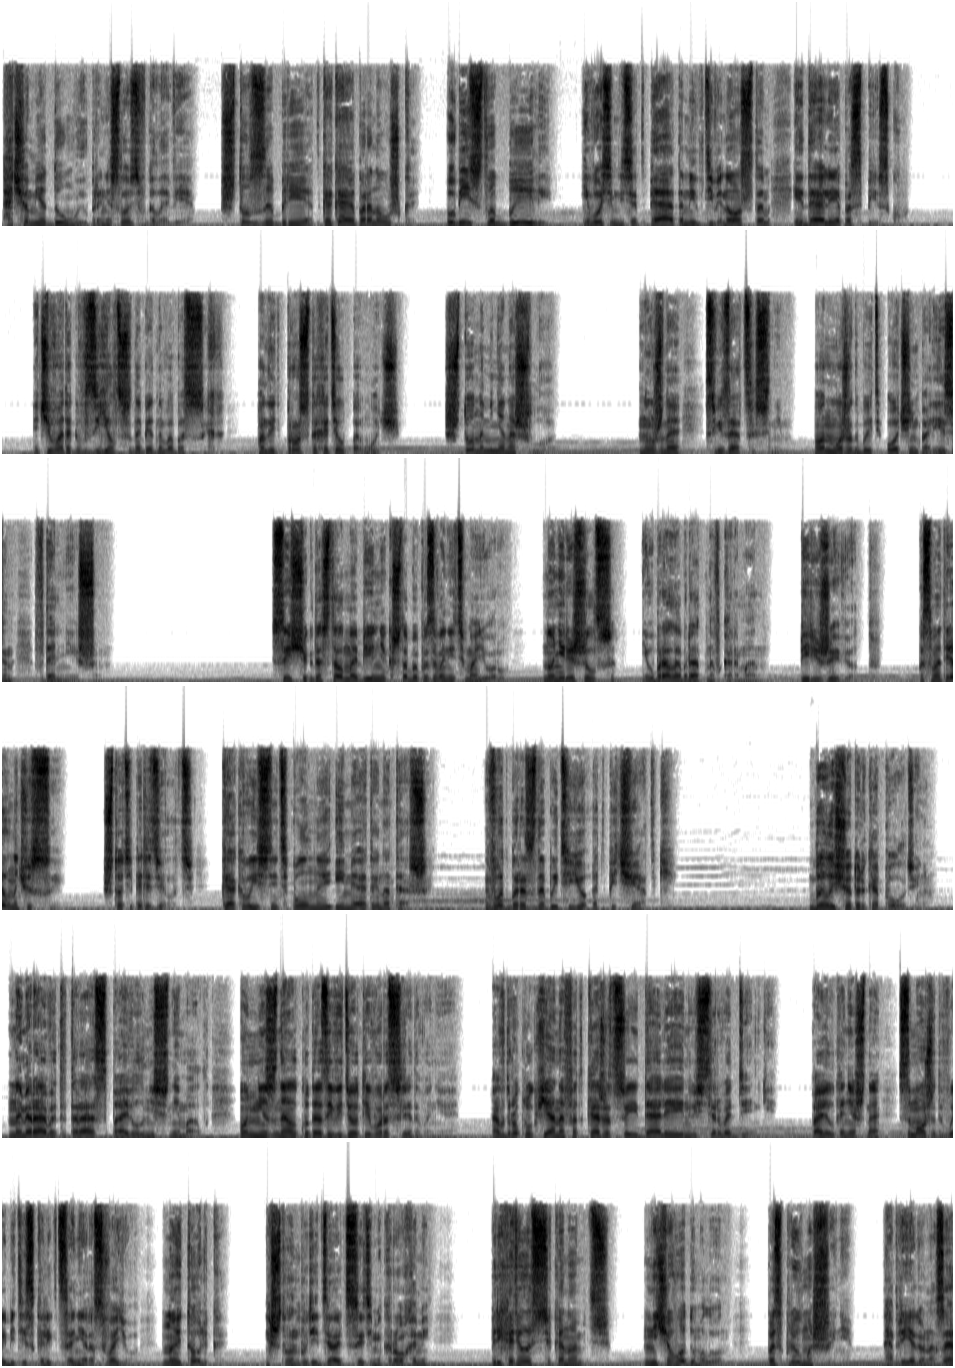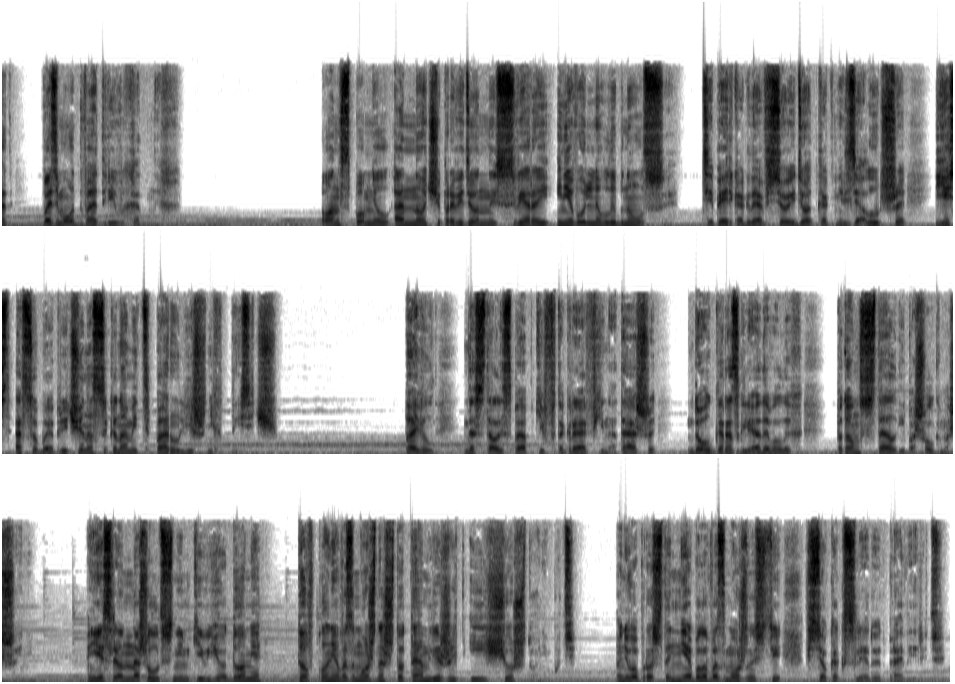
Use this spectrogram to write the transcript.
«О чем я думаю?» пронеслось в голове. «Что за бред? Какая порнушка? Убийства были. и в 85-м, и в 90-м, и далее по списку. И чего так взъелся на бедного босых? Он ведь просто хотел помочь. Что на меня нашло? Нужно связаться с ним. Он может быть очень полезен в дальнейшем. Сыщик достал мобильник, чтобы позвонить майору, но не решился и убрал обратно в карман. Переживет. Посмотрел на часы. Что теперь делать? Как выяснить полное имя этой Наташи? Вот бы раздобыть ее отпечатки. Был еще только полдень. Номера в этот раз Павел не снимал. Он не знал, куда заведет его расследование. А вдруг Лукьянов откажется и далее инвестировать деньги? Павел, конечно, сможет выбить из коллекционера свое, но и только. И что он будет делать с этими крохами? Приходилось экономить. Ничего, думал он, посплю в машине, а приеду назад, возьму два-три выходных. Он вспомнил о ночи, проведенной с Верой, и невольно улыбнулся. Теперь, когда все идет как нельзя лучше, есть особая причина сэкономить пару лишних тысяч. Павел достал из папки фотографии Наташи, долго разглядывал их, потом встал и пошел к машине. Если он нашел снимки в ее доме, то вполне возможно, что там лежит и еще что-нибудь. У него просто не было возможности все как следует проверить.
